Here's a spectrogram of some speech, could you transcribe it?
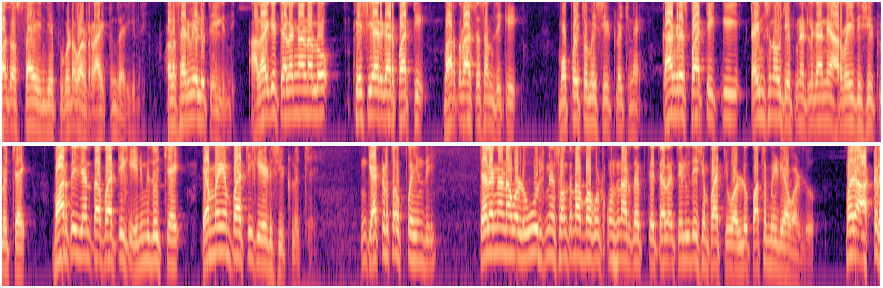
పది వస్తాయి అని చెప్పి కూడా వాళ్ళు రాయటం జరిగింది. వాళ్ళ సర్వేలో తేలింది. అలాగే తెలంగాణలో కేసీఆర్ గారి పార్టీ భారత రాష్ట్ర సమితికి ముప్పై తొమ్మిది సీట్లు వచ్చినాయి. కాంగ్రెస్ పార్టీకి టైమ్స్ నౌ చెప్పినట్లుగానే అరవై ఐదు సీట్లు వచ్చాయి. భారతీయ జనతా పార్టీకి ఎనిమిది వచ్చాయి. ఎంఐఎం పార్టీకి ఏడు సీట్లు వచ్చాయి. ఇంకెక్కడ తప్పు అయింది? తెలంగాణ వాళ్ళు ఊరికి సొంత డబ్బా కొట్టుకుంటున్నారు తప్పితే తెల తెలుగుదేశం పార్టీ వాళ్ళు పచ్చ మీడియా వాళ్ళు. మరి అక్కడ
